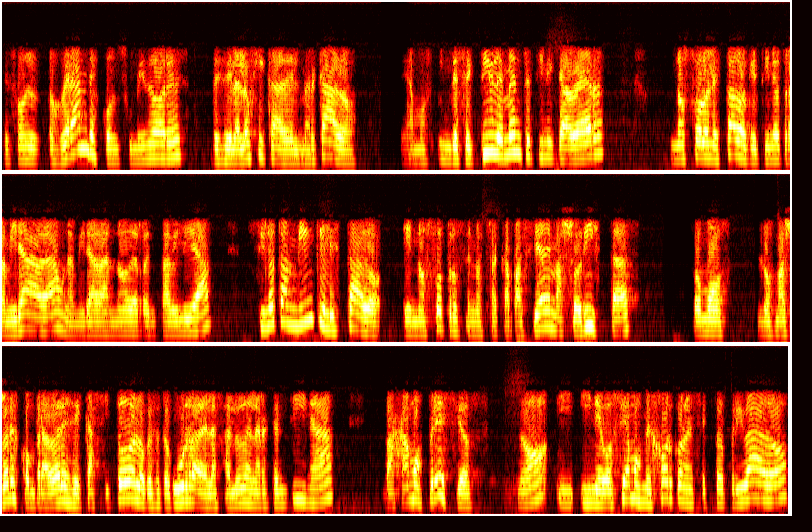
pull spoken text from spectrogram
que son los grandes consumidores, desde la lógica del mercado. Digamos, indefectiblemente tiene que haber no solo el Estado que tiene otra mirada, una mirada no de rentabilidad, sino también que el Estado nosotros, en nuestra capacidad de mayoristas, somos los mayores compradores de casi todo lo que se te ocurra de la salud en la Argentina, bajamos precios, ¿no? Y, negociamos mejor con el sector privado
